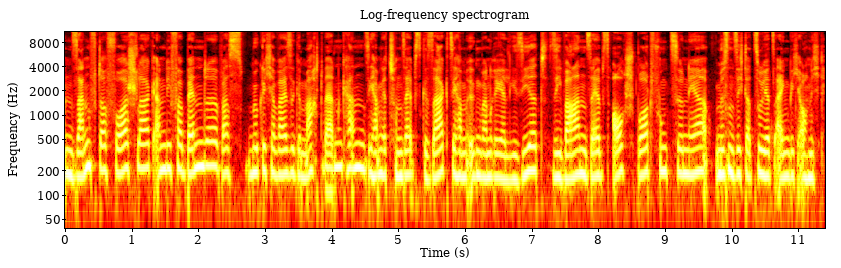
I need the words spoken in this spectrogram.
ein sanfter Vorschlag an die Verbände, was möglicherweise gemacht werden kann. Sie haben jetzt schon selbst gesagt, Sie haben irgendwann realisiert, Sie waren selbst auch Sportfunktionär, müssen sich dazu jetzt eigentlich auch nicht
